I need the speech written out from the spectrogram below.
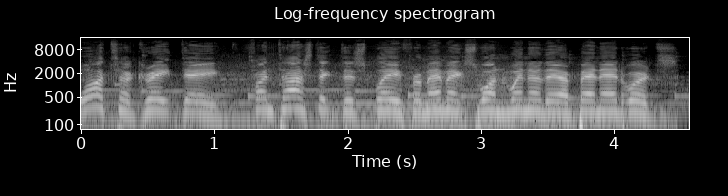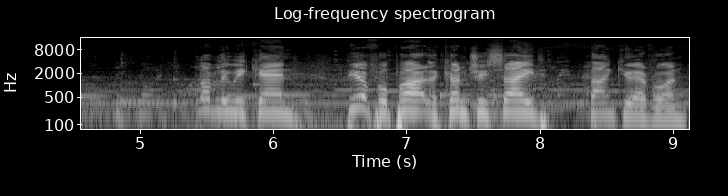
What a great day. Fantastic display from MX1 winner there, Ben Edwards. Lovely weekend. Beautiful part of the countryside. Thank you, everyone,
